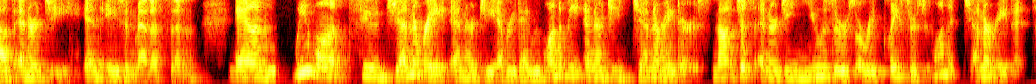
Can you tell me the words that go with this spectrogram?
of energy in Asian medicine. Mm-hmm. And we want to generate energy every day. We want to be energy generators, not just energy users or replacers. We want to generate it.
